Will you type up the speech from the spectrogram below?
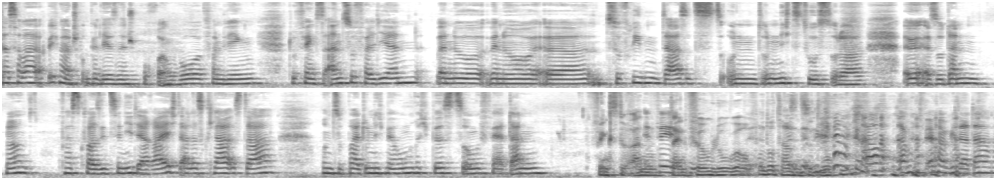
das habe ich mal gelesen, den Spruch irgendwo, von wegen, du fängst an zu verlieren, wenn du, wenn du äh, zufrieden da sitzt und, und nichts tust. Oder äh, also dann, ne, hast quasi Zenit erreicht, alles klar ist da. Und sobald du nicht mehr hungrig bist, so ungefähr, dann fängst du an, dein Firmenlogo auf Untertassen zu drucken. genau, damit wären wir wieder da.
